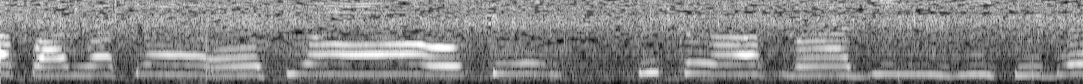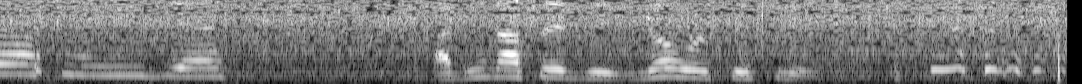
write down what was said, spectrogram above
up and rocket you okay because my Jesus today sweet. I did not say this. No one kiss me.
